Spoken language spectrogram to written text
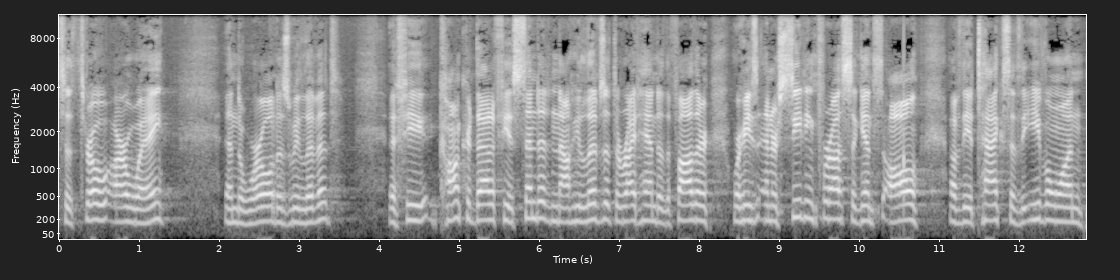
to throw our way in the world as we live it, if he conquered that, if he ascended, and now he lives at the right hand of the Father, where he's interceding for us against all of the attacks of the evil one,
